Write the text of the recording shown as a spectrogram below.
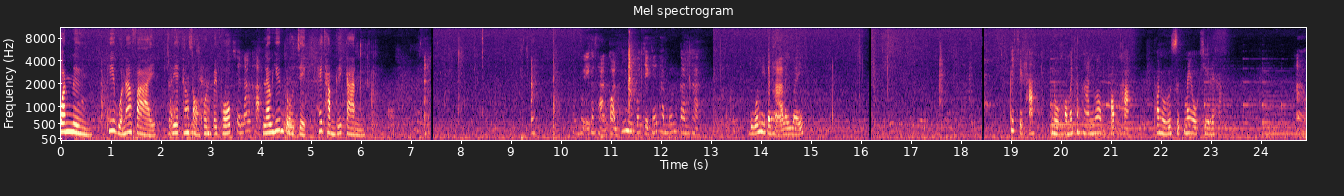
วันหนึ่ง พี่หัวหน้าฝ่ายเรียกทั้งสองคนไปพบ เชิญนั่งค่ะ แล้วยื่นโปรเจกต์ให้ทำด้วยกันมาดูเอกสารก่อน พี่มีโปรเจกต์ให้ทำร่วมกันค่ะ ดูว่ามีปัญหาอะไรไหม พี่เกดคะ หนูขอไม่ทำงานร่วมป๊อปค่ะ เพราะหนูรู้สึกไม่โอเคเลยค่ะ อ้าว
